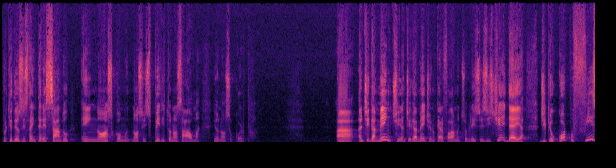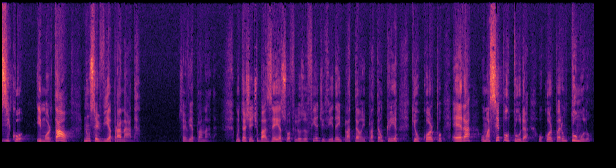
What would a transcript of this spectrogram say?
porque Deus está interessado em nós, como nosso espírito, nossa alma e o nosso corpo. Ah, antigamente, antigamente, não quero falar muito sobre isso, existia a ideia de que o corpo físico imortal não servia para nada. Não servia para nada. Muita gente baseia a sua filosofia de vida em Platão, e Platão cria que o corpo era uma sepultura, o corpo era um túmulo,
